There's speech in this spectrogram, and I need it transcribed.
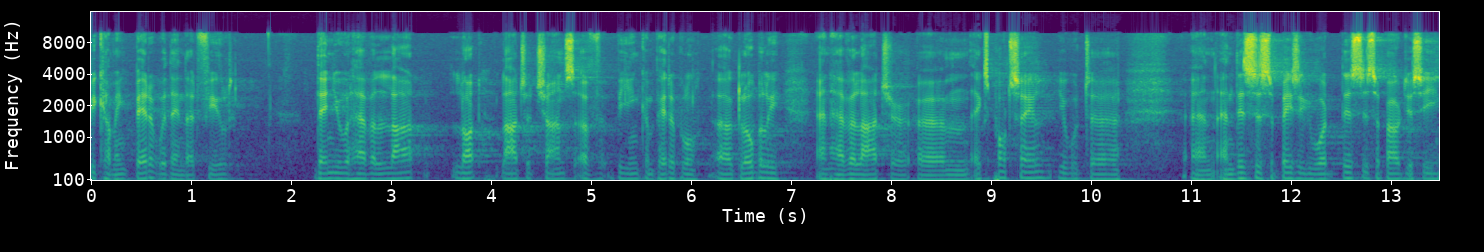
becoming better within that field, then you will have a lot, lot larger chance of being compatible uh, globally and have a larger um, export sale. You would, uh, and, and this is basically what this is about. You see,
